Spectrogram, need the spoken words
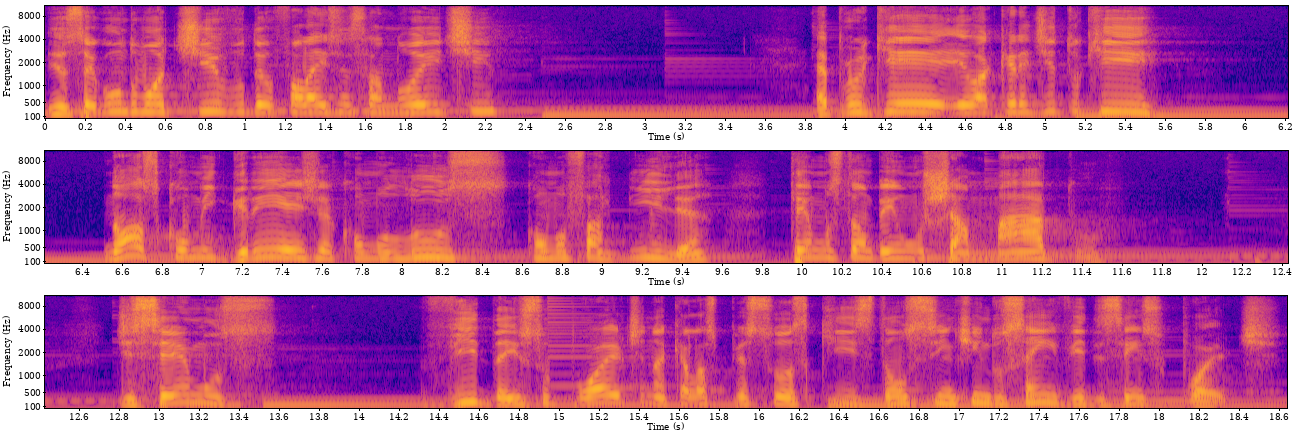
E o segundo motivo de eu falar isso essa noite é porque eu acredito que nós, como igreja, como luz, como família, temos também um chamado de sermos vida e suporte naquelas pessoas que estão se sentindo sem vida e sem suporte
